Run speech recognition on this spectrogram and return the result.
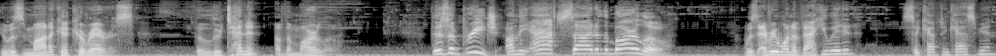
It was Monica Carreras, the lieutenant of the Marlowe. There's a breach on the aft side of the Marlowe. Was everyone evacuated? said Captain Caspian.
